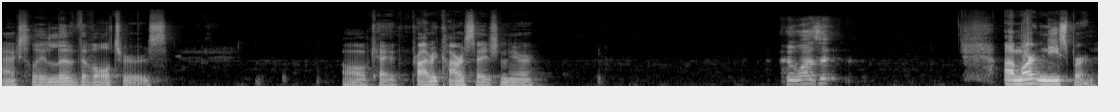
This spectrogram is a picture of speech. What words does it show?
actually live the vultures. Okay, private conversation here. Who was it? Uh, Martin Eastburn.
